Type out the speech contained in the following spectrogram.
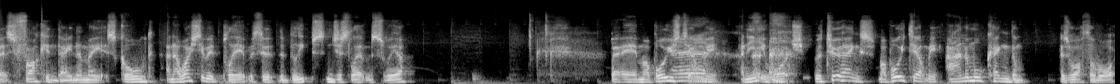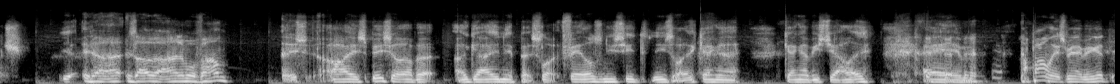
It's fucking dynamite. It's gold. And I wish they would play it without the bleeps and just let them swear. But uh, my boys uh, tell me I need to watch the two things. My boy tell me Animal Kingdom is worth a watch. Yeah, is that, is that the Animal Farm? It's, uh, it's basically about a guy and he puts like feathers in his head and he's like king of king of bestiality. Um, apparently it's maybe good,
